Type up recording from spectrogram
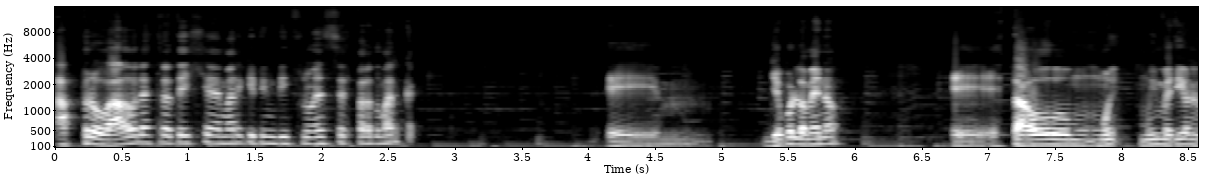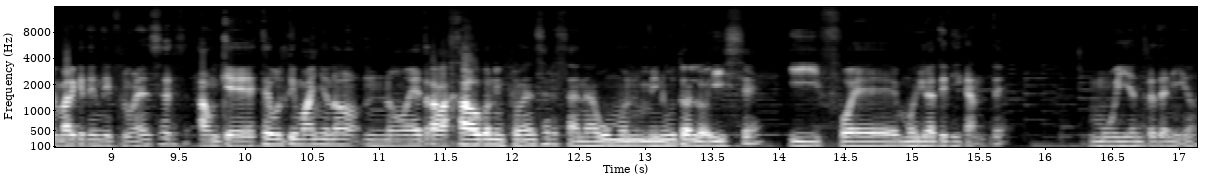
¿Has probado la estrategia de marketing de influencers para tu marca? Eh, yo por lo menos eh, he estado muy, metido en el marketing de influencers, aunque este último año no, no he trabajado con influencers, en algún minuto lo hice y fue muy gratificante, muy entretenido.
